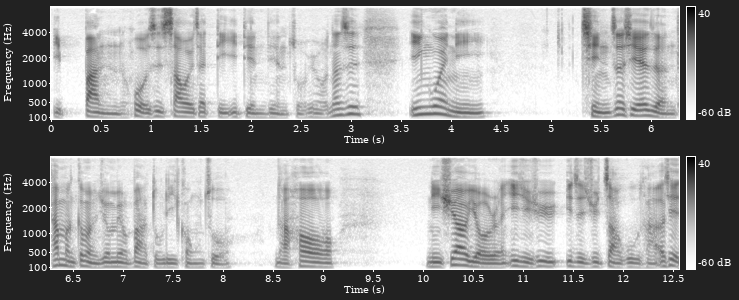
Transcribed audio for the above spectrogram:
一半，或者是稍微再低一点点左右。但是因为你请这些人，他们根本就没有办法独立工作，然后你需要有人一起去一直去照顾他，而且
